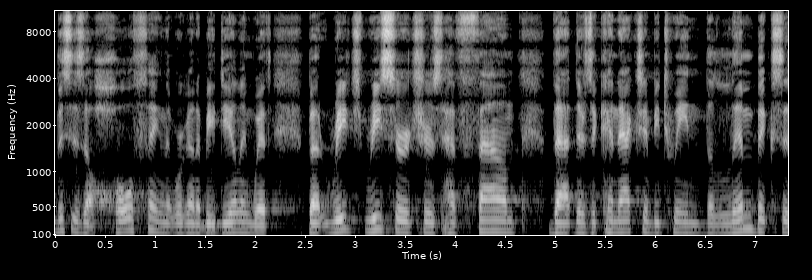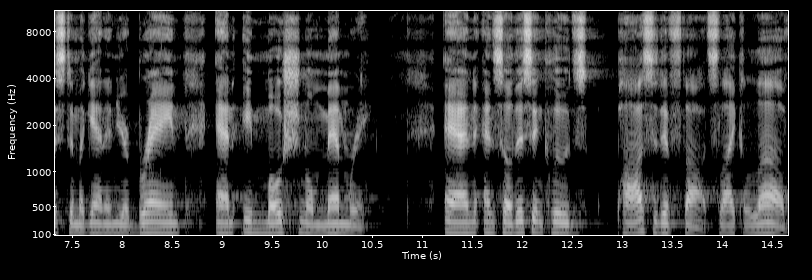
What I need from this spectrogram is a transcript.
this is a whole thing that we're going to be dealing with. But researchers have found that there's a connection between the limbic system, again, in your brain, and emotional memory. And, and so this includes positive thoughts like love,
